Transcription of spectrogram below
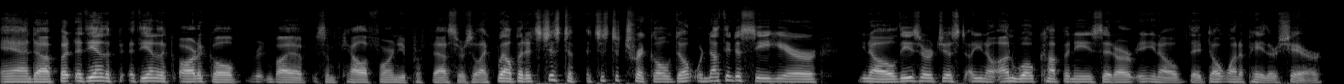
And uh, but at the end of the at the end of the article written by a, some California professors, they're like, well, but it's just a it's just a trickle. Don't we're nothing to see here. You know, these are just you know unwoke companies that are you know they don't want to pay their share.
